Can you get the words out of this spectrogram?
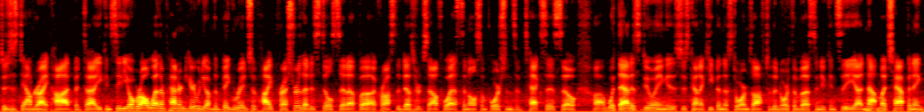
to just downright hot. But uh, you can see the overall weather pattern here. We do have the big ridge of high pressure that is still set up uh, across the desert southwest and also portions of Texas. So uh, what that is doing is just kind of keeping the storms off to the north of us. And you can see uh, not much happening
